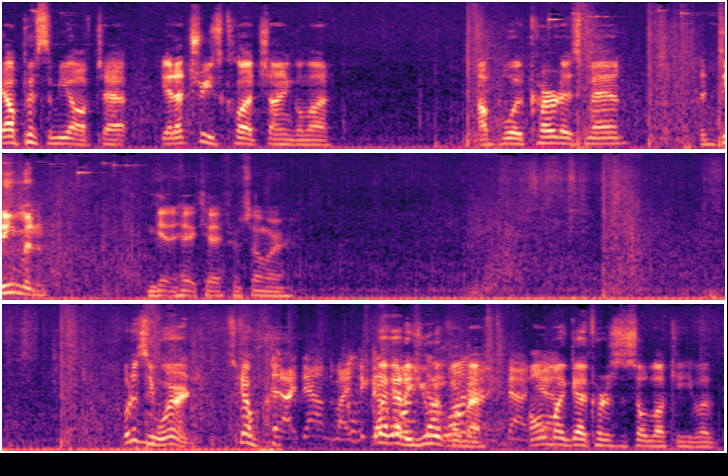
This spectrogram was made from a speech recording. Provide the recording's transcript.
Y'all pissing me off, chat. Yeah, that tree's clutch, I ain't gonna lie. Our boy Curtis, man. The demon. I'm getting hit, okay? From somewhere. What is he wearing? This guy, Yeah, I downed him. I think this guy got a one, uniform one. on. He's Oh yeah. my god, Curtis is so lucky he lived.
